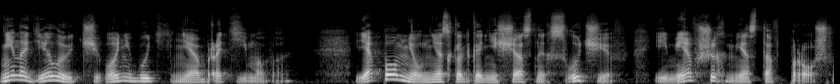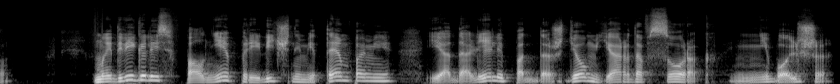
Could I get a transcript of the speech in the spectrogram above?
не наделают чего-нибудь необратимого. Я помнил несколько несчастных случаев, имевших место в прошлом. Мы двигались вполне приличными темпами и одолели под дождем ярдов сорок, не больше.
